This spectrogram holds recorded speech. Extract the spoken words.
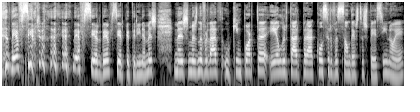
deve ser, deve ser, deve ser, Catarina. Mas, mas, mas na verdade o que importa é alertar para a conservação desta espécie, não é?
